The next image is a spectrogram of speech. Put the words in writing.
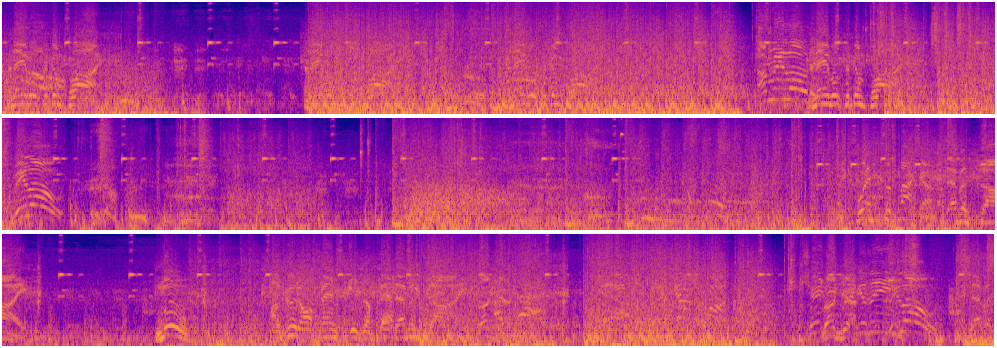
Unable to comply. Unable to comply. Unable to comply. I'm reloading. Unable to comply. Reload. Request for backup. Seven side. Move. A good offense is the best Seven defense. side. Roger. Roger. Reload. Seven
